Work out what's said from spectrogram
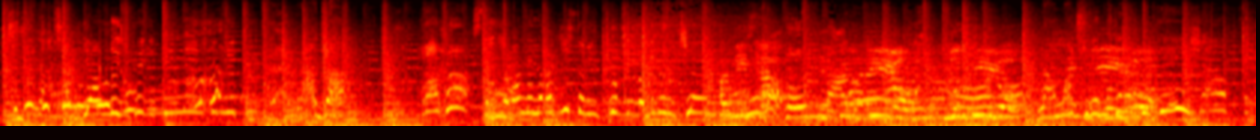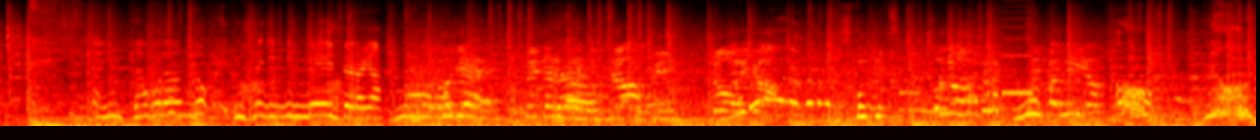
Si sta incazzando incredibilmente! mio Dio. Raga! Raga! Sta chiamando il lavagista, ma il problema che non c'è! Annista! Oh! Oddio! Oddio! La macchina di! Si sta incavolando incredibilmente, raga. No, Ma che è? Aspetta, raga, Graffi! No, raga! Oddio! Oh no, c'è la c***o pallina! Oh! No!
